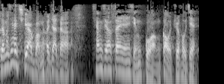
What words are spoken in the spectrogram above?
咱们先去下广告，加等锵锵三人行广告之后见。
